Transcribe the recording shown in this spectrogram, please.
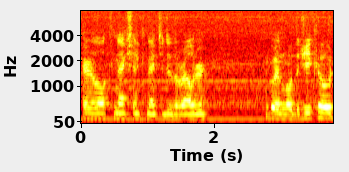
parallel connection connected to the router. I'll go ahead and load the G code.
